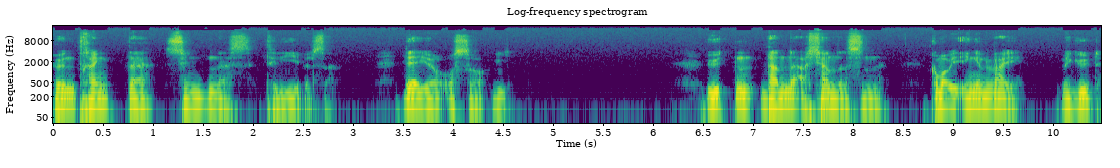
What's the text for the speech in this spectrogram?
Hun trengte syndenes tilgivelse. Det gjør også vi. Uten denne erkjennelsen kommer vi ingen vei med Gud.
